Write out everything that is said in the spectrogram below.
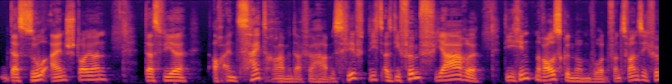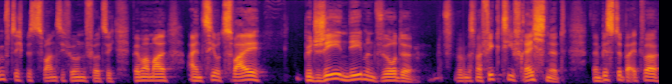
das so einsteuern, dass wir auch einen Zeitrahmen dafür haben. Es hilft nichts, also die fünf Jahre, die hinten rausgenommen wurden, von 2050 bis 2045, wenn man mal ein CO2-Budget nehmen würde, wenn man es mal fiktiv rechnet, dann bist du bei etwa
